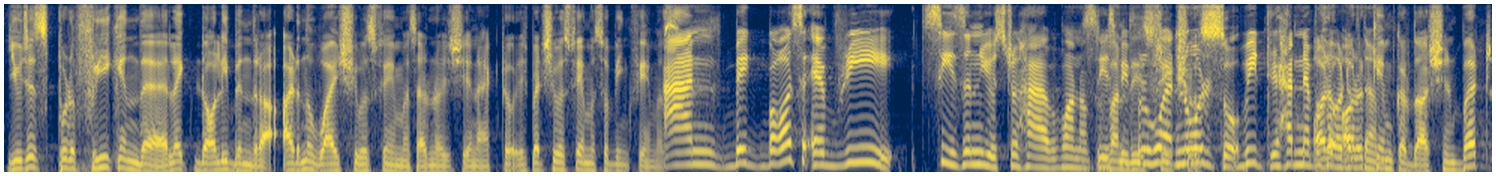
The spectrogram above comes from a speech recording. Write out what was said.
you just put a freak in there, like Dolly Bindra. I don't know why she was famous. I don't know if she's an actor, but she was famous for being famous. And Bigg Boss every season used to have one of these One of people these who had no. So- we had never or, heard or of them. Kim Kardashian. But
